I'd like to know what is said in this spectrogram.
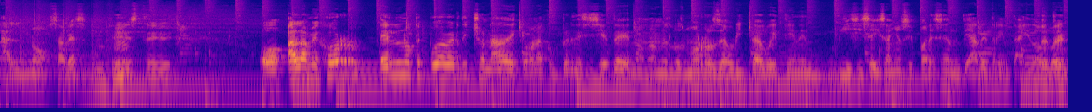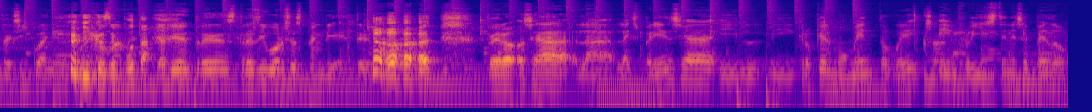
al no, ¿sabes? Este. O a lo mejor él no te pudo haber dicho nada de que van a cumplir 17. No mames, los morros de ahorita, güey, tienen 16 años y parecen ya de 32, De güey. 35 años. Hijos de puta. Ya tienen tres, tres divorcios pendientes. Pero, o sea, la, la experiencia y, y creo que el momento, güey, Exacto. influiste en ese pedo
